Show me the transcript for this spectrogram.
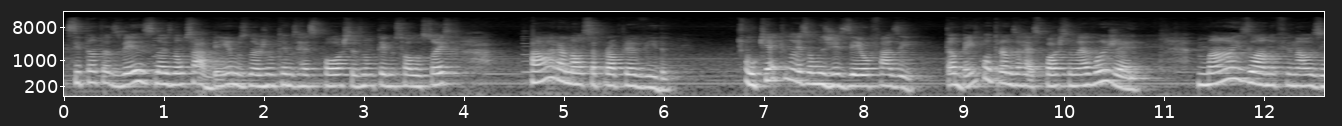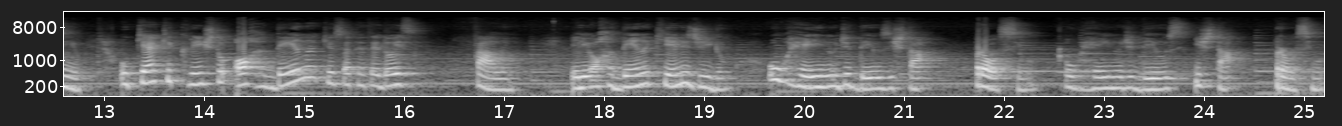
Se tantas vezes nós não sabemos, nós não temos respostas, não temos soluções para a nossa própria vida. O que é que nós vamos dizer ou fazer? Também encontramos a resposta no Evangelho. Mas lá no finalzinho, o que é que Cristo ordena que os 72 falem? Ele ordena que eles digam: o reino de Deus está próximo. O reino de Deus está próximo.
